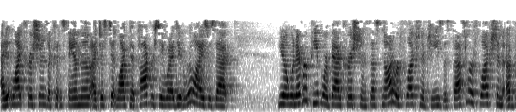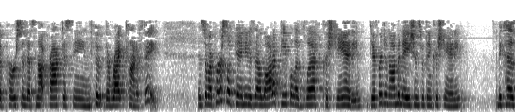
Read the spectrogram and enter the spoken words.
I didn't like Christians. I couldn't stand them. I just didn't like the hypocrisy. And what I didn't realize was that, you know, whenever people are bad Christians, that's not a reflection of Jesus. That's a reflection of the person that's not practicing the right kind of faith. And so my personal opinion is that a lot of people have left Christianity, different denominations within Christianity, because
